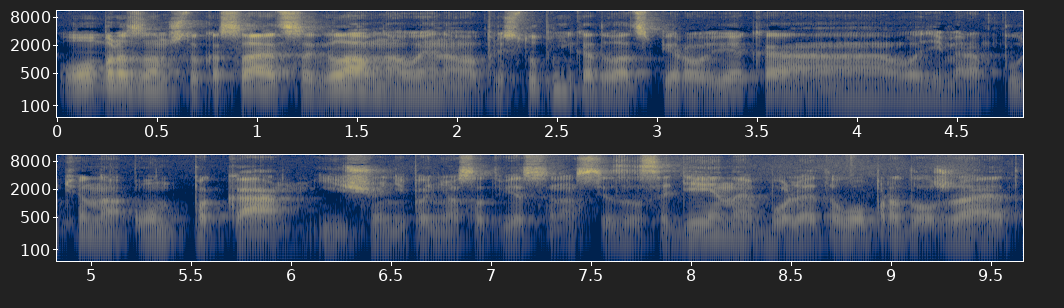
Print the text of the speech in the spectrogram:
образом. Что касается главного военного преступника 21 века Владимира Путина, он пока еще не понес ответственности за содеянное, более того, продолжает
